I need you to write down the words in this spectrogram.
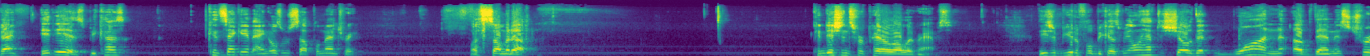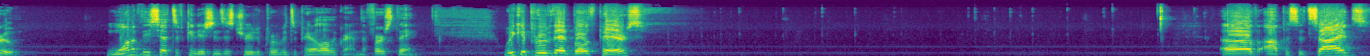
Okay? It is because consecutive angles were supplementary. Let's sum it up. Conditions for parallelograms. These are beautiful because we only have to show that one of them is true. One of these sets of conditions is true to prove it's a parallelogram. The first thing, we could prove that both pairs of opposite sides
